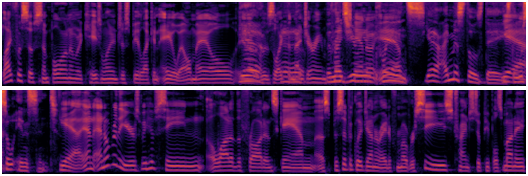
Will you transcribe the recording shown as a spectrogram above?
life was so simple and it would occasionally just be like an AOL mail? You know, it was like the yeah. Nigerian the prince Nigerian scandal. Yeah. prince. Yeah. I miss those days. They Yeah. were so innocent. Yeah, and, and over the years, we have seen a lot of the fraud and scam uh, specifically generated from overseas, trying to steal people's money,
